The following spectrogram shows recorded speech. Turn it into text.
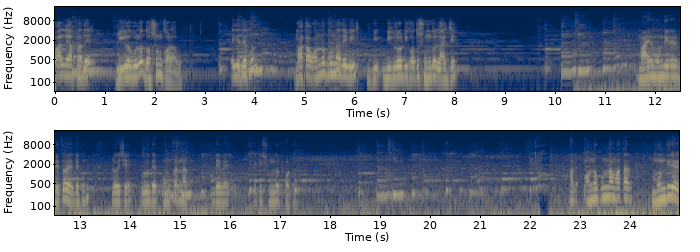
পারলে আপনাদের বিগ্রহগুলো দর্শন করাবো। এই যে দেখুন মাতা অন্নপূর্ণা দেবীর বিগ্রহটি কত সুন্দর লাগছে। মায়ের মন্দিরের ভেতরে দেখুন, রয়েছে গুরুদেব ওঙ্কারনাথ দেবের একটি সুন্দর ফটো। আর অন্নপূর্ণা মাতার মন্দিরের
